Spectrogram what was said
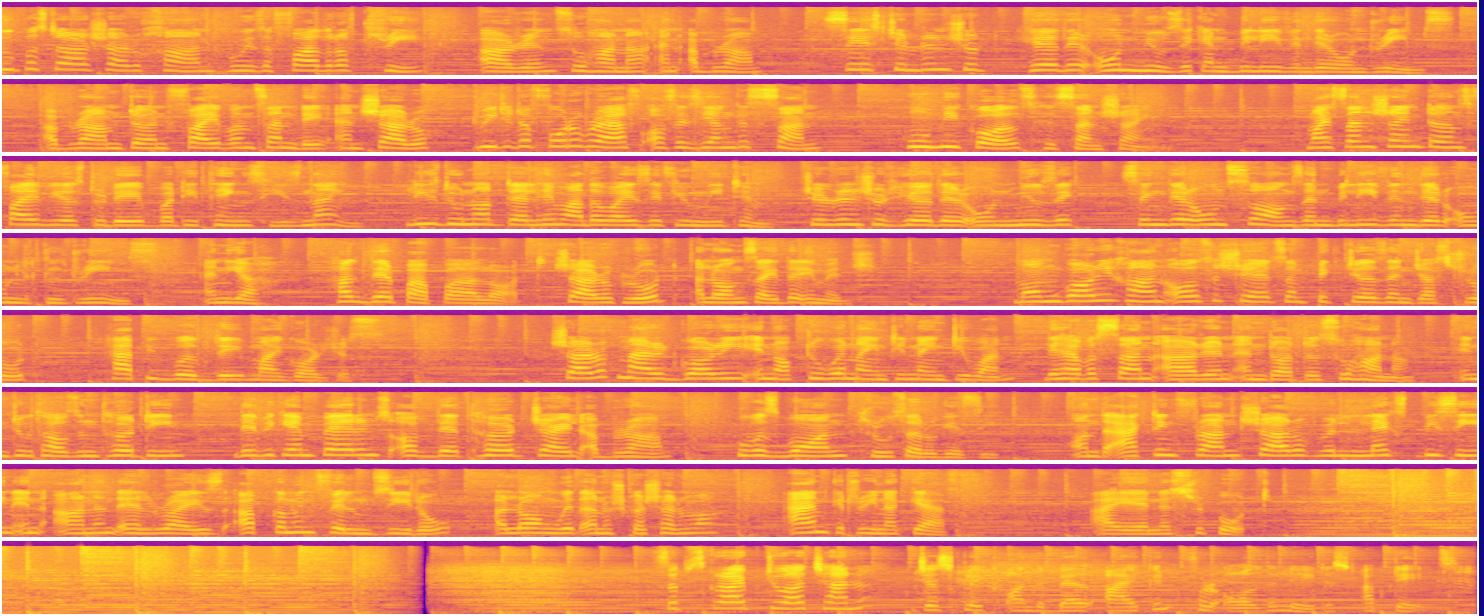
Superstar Shah Rukh Khan, who is a father of three, Aryan, Suhana, and Abram, says children should hear their own music and believe in their own dreams. Abram turned five on Sunday, and Shah Rukh tweeted a photograph of his youngest son, whom he calls his sunshine. My sunshine turns 5 years today, but he thinks he's 9. Please do not tell him otherwise if you meet him. Children should hear their own music, sing their own songs, and believe in their own little dreams. And yeah, hug their papa a lot. Shah Rukh wrote alongside the image. Mom Gauri Khan also shared some pictures and just wrote, Happy birthday, my gorgeous. Shah married Gauri in October 1991. They have a son Aryan and daughter Suhana. In 2013, they became parents of their third child Abram, who was born through surrogacy. On the acting front, Shah will next be seen in Aanand L. Rai's upcoming film Zero, along with Anushka Sharma and Katrina Kaif. IANS report. Subscribe to our channel. Just click on the bell icon for all the latest updates.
